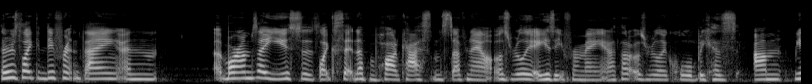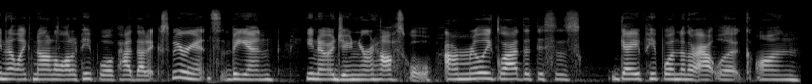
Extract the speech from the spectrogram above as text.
there's like a different thing, and where I'm so used to like setting up a podcast and stuff now, it was really easy for me. And I thought it was really cool because I'm, you know, like not a lot of people have had that experience being, you know, a junior in high school. I'm really glad that this has gave people another outlook on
